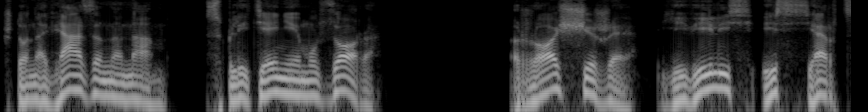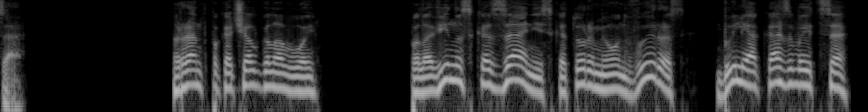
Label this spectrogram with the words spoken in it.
что навязано нам сплетением узора. Рощи же явились из сердца. Ранд покачал головой. Половина сказаний, с которыми он вырос, были, оказывается,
